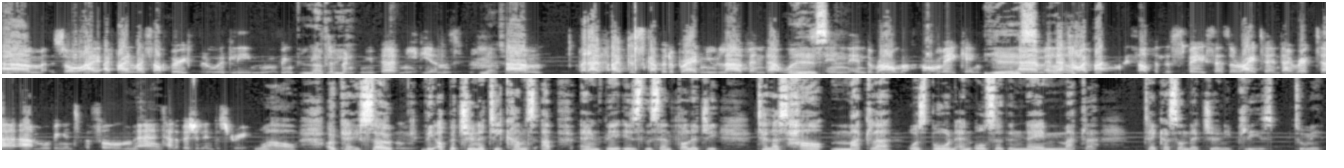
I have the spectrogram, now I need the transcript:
Um, so I, I, find myself very fluidly moving through Lovely. these different uh, mediums. Right. Um, but I've I've discovered a brand new love, and that was yes. in in the realm of filmmaking. Yes, um, and ah. that's how I find myself in this space as a writer and director, um, moving into the film wow. and television industry. Wow. Okay, so mm. the opportunity comes up, and there is this anthology. Tell us how Matla was born, and also the name Matla. Take us on that journey, please, Tumi.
